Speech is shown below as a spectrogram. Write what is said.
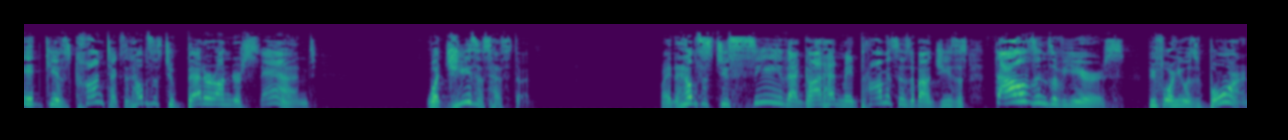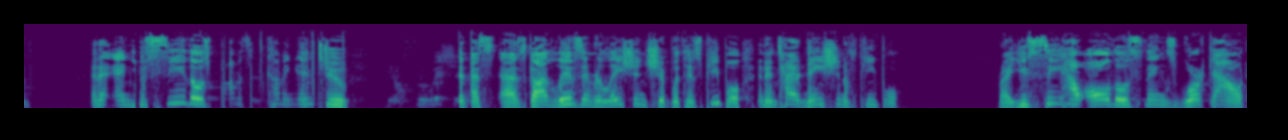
it gives context. It helps us to better understand what Jesus has done. Right? It helps us to see that God had made promises about Jesus thousands of years before he was born. And, and you see those promises coming into you know, fruition as, as God lives in relationship with his people, an entire nation of people. Right? You see how all those things work out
